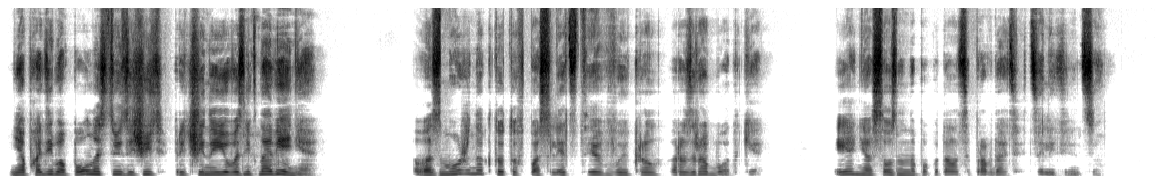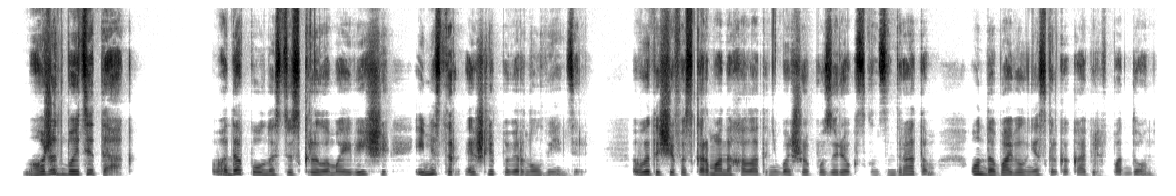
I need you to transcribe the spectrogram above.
необходимо полностью изучить причины ее возникновения. Возможно, кто-то впоследствии выкрал разработки. Я неосознанно попыталась оправдать целительницу. Может быть и так. Вода полностью скрыла мои вещи, и мистер Эшли повернул вентиль. Вытащив из кармана халата небольшой пузырек с концентратом, он добавил несколько капель в поддон.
